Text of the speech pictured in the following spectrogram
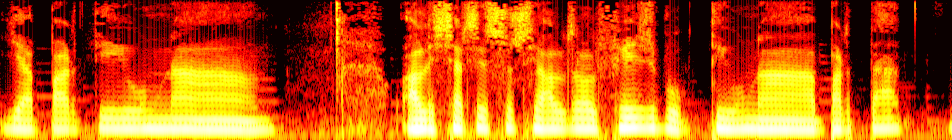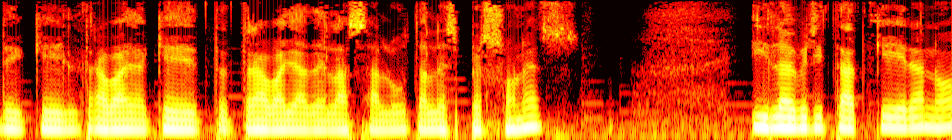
i a part té una a les xarxes socials al Facebook té un apartat de que ell treballa que treballa de la salut a les persones i la veritat que era no,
